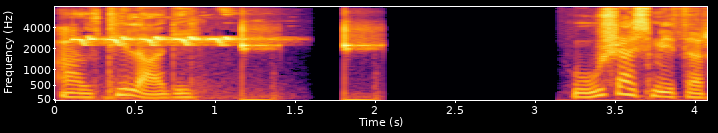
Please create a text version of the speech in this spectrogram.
Alti laghi. Usha Smither.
